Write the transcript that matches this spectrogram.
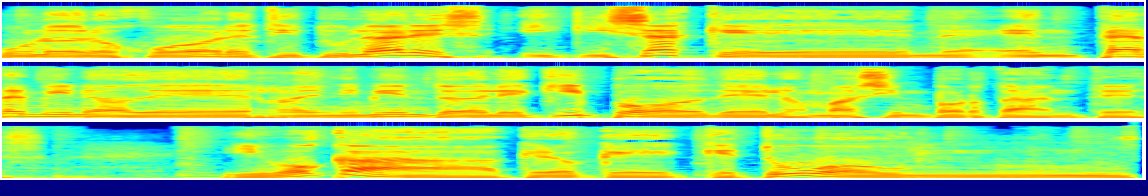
uno de los jugadores titulares y quizás que en, términos de rendimiento del equipo de los más importantes. Y Boca creo que, tuvo un-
